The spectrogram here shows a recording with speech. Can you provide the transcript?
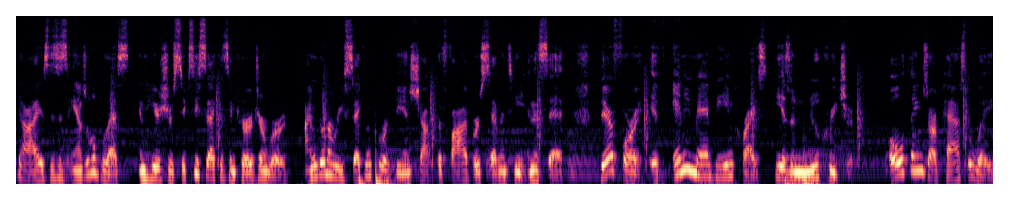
Guys, this is Angela Bless, and here's your 60 seconds encouraging word. I'm going to read 2 Corinthians chapter 5, verse 17, and it said, Therefore, if any man be in Christ, he is a new creature. Old things are passed away.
